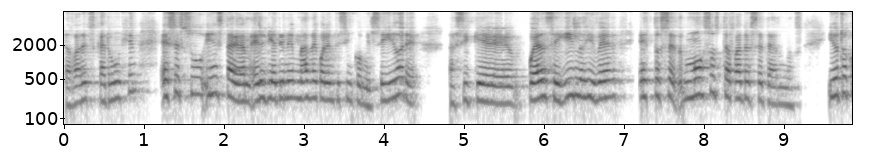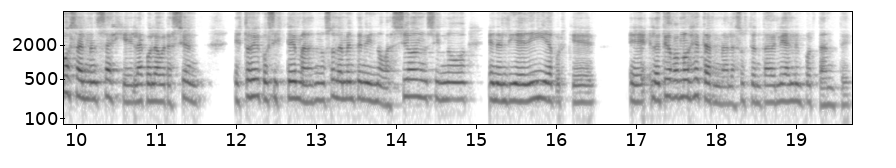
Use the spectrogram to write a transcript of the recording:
Terrarios Carungen. Ese es su Instagram, él ya tiene más de 45 mil seguidores. Así que pueden seguirlos y ver estos hermosos terrarios eternos. Y otra cosa, el mensaje, la colaboración, estos ecosistemas, no solamente en innovación, sino en el día a día, porque eh, la Tierra no es eterna, la sustentabilidad es lo importante.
